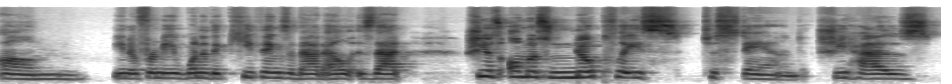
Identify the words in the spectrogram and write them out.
um you know for me one of the key things about El is that she has almost no place to stand. She has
